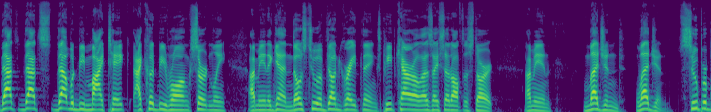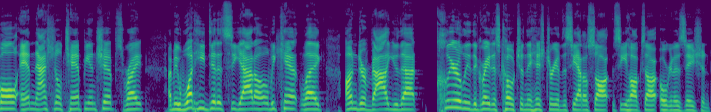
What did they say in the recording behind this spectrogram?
that's that's that would be my take. I could be wrong, certainly. I mean, again, those two have done great things. Pete Carroll, as I said off the start, I mean, legend, legend, Super Bowl and national championships, right? I mean, what he did at Seattle, we can't like undervalue that. Clearly, the greatest coach in the history of the Seattle Seahawks organization.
